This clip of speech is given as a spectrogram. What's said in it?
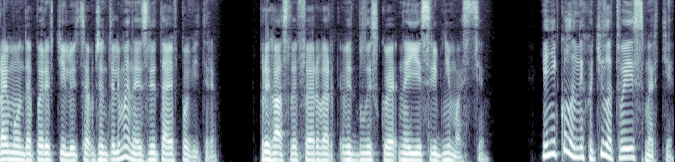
Раймонда перевтілюється в джентльмена і злітає в повітря. Пригаслий фейерверк відблискує на її срібній масці. Я ніколи не хотіла твоєї смерті.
